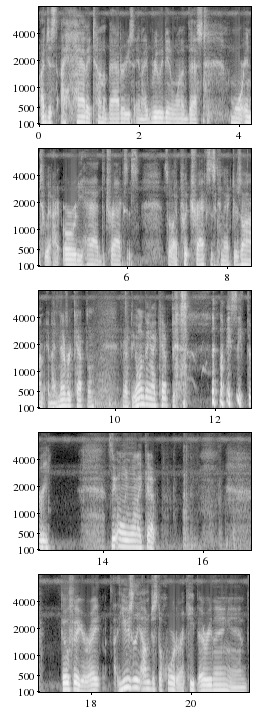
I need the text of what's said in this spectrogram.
I just, I had a ton of batteries and I really didn't want to invest more into it. I already had the Traxxas. So I put Traxxas connectors on and I never kept them. In fact, the only thing I kept is an IC3. It's the only one I kept. Go figure, right? Usually I'm just a hoarder. I keep everything and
